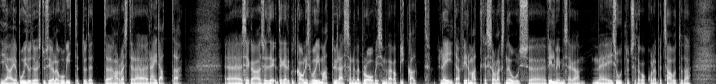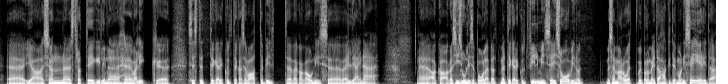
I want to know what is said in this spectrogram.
ja, ja puidutööstus ei ole huvitatud, et harvestere näidata Äh, seega see oli tegelikult kaunis võimatu ülesanne, me proovisime väga pikalt leida firmat, kes oleks nõus äh, filmimisega, me ei suutnud seda kokkulepet saavutada. Äh, ja see on strateegiline valik, sest et tegelikult ega see vaatepilt väga kaunis välja ei näe. aga, aga sisulise poole pealt me tegelikult filmis ei soovinud me saime aru, et võib-olla me ei tahagi demoniseerida,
